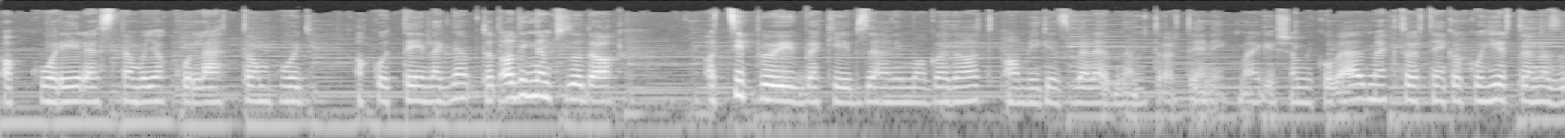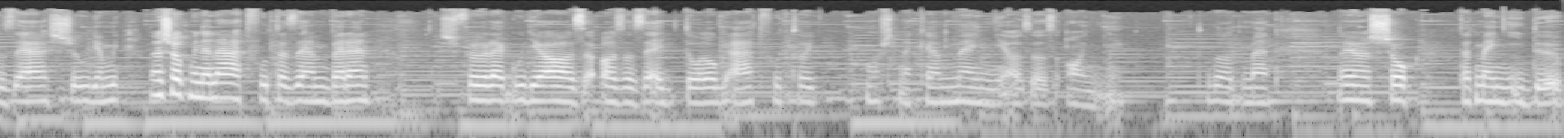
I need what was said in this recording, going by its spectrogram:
akkor éreztem, vagy akkor láttam, hogy akkor tényleg nem, tehát addig nem tudod a, a cipőjükbe képzelni magadat, amíg ez veled nem történik meg. És amikor veled megtörténik, akkor hirtelen az az első, ugye nagyon sok minden átfut az emberen, és főleg ugye az az, az egy dolog átfut, hogy most nekem mennyi az az annyi. Tudod, mert nagyon sok, tehát mennyi idő,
